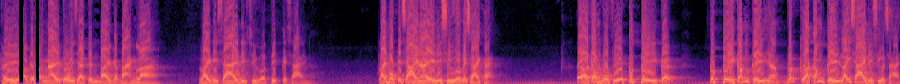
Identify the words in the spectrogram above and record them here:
thì ở cái phần này tôi sẽ trình bày các bạn là lấy cái sai đi sửa tiếp cái sai nữa. Lấy một cái sai này đi sửa cái sai khác. Thế ở trong cổ phiếu cực kỳ cực kỳ cấm kỵ rất là cấm kỵ lấy sai đi sửa sai.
